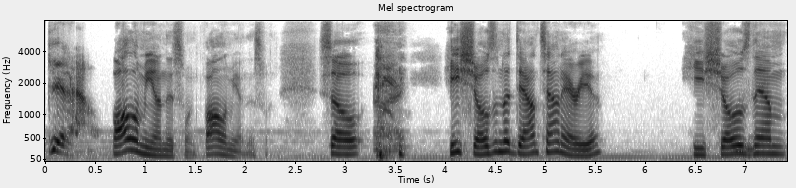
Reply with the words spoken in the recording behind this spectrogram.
Get out. Follow me on this one. Follow me on this one. So, he shows them the downtown area. He shows Mhm. them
